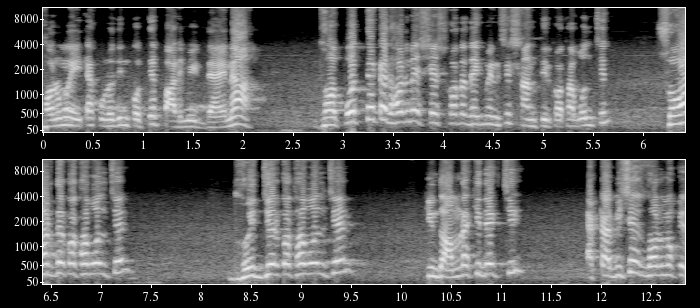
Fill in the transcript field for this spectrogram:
ধর্ম এটা কোনোদিন করতে পারমিট দেয় না। প্রত্যেকটা ধর্মের শেষ কথা দেখবেন, সে শান্তির কথা বলছেন, সৌহার্দের কথা বলছেন, ধৈর্যের কথা বলছেন। কিন্তু আমরা কি দেখছি? একটা বিশেষ ধর্মকে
